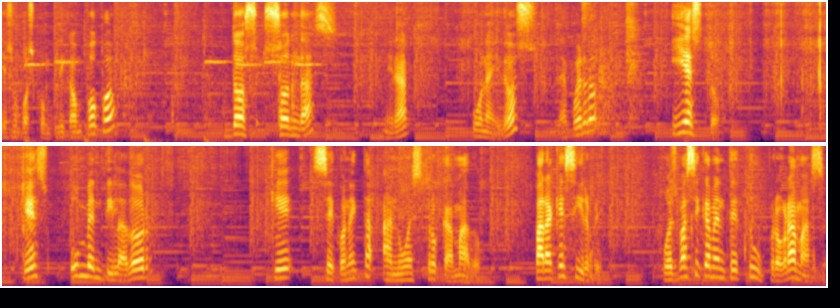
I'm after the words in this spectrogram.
y eso pues complica un poco. Dos sondas, mirad, una y dos, ¿de acuerdo? Y esto, que es un ventilador que se conecta a nuestro camado. ¿Para qué sirve? Pues básicamente tú programas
